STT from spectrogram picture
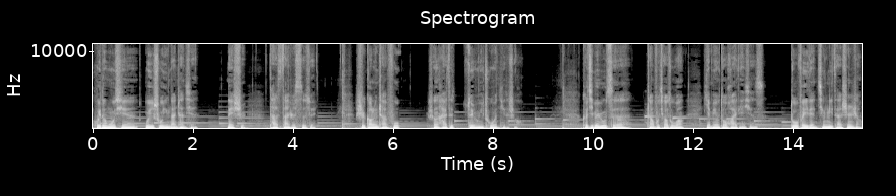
回到母亲魏淑英难产前，那时她三十四岁，是高龄产妇，生孩子最容易出问题的时候。可即便如此，丈夫乔祖旺也没有多花一点心思。多费一点精力在身上，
